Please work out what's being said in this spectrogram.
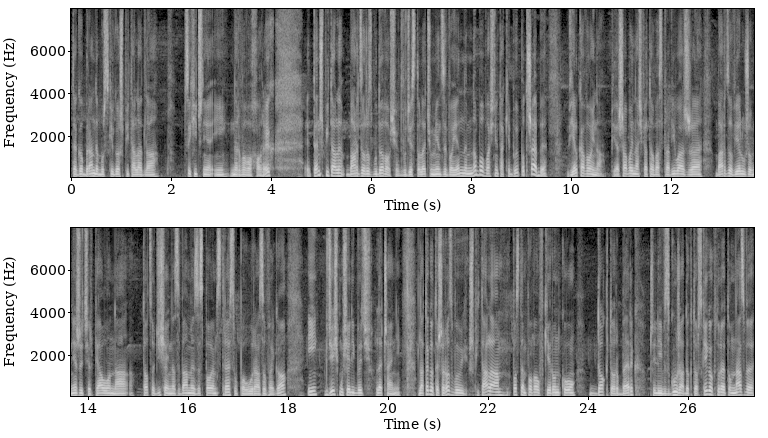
tego brandenburskiego szpitala dla psychicznie i nerwowo chorych. Ten szpital bardzo rozbudował się w dwudziestoleciu międzywojennym, no bo właśnie takie były potrzeby. Wielka wojna, pierwsza wojna światowa sprawiła, że bardzo wielu żołnierzy cierpiało na to, co dzisiaj nazywamy zespołem stresu pourazowego i gdzieś musieli być leczeni. Dlatego też rozwój szpitala postępował w kierunku Doktorberg, czyli wzgórza doktorskiego, które tą nazwę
